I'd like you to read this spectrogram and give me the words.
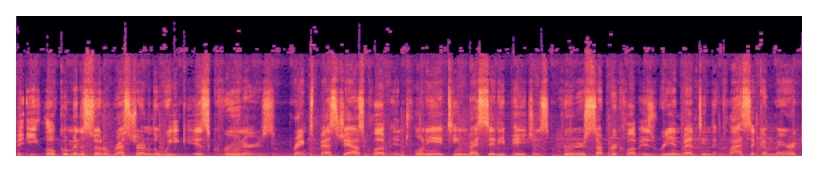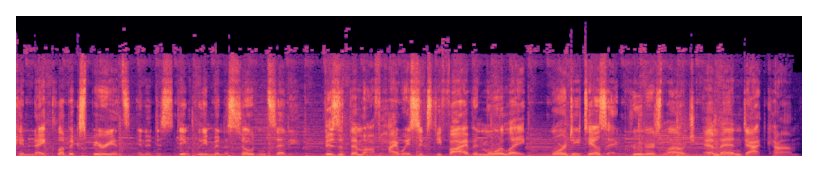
The Eat Local Minnesota Restaurant of the Week is Crooners. Ranked Best Jazz Club in 2018 by City Pages, Crooners Supper Club is reinventing the classic American nightclub experience in a distinctly Minnesotan setting. Visit them off Highway 65 and Moore Lake. More details at croonersloungemn.com.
